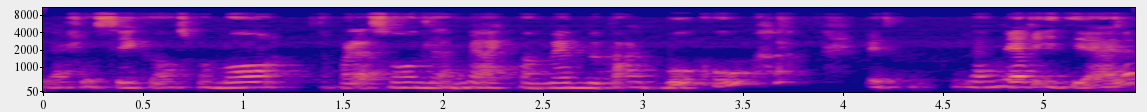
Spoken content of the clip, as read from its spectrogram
là, je sais qu'en ce moment, la relation de la mère avec moi-même me parle beaucoup. la mère idéale.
